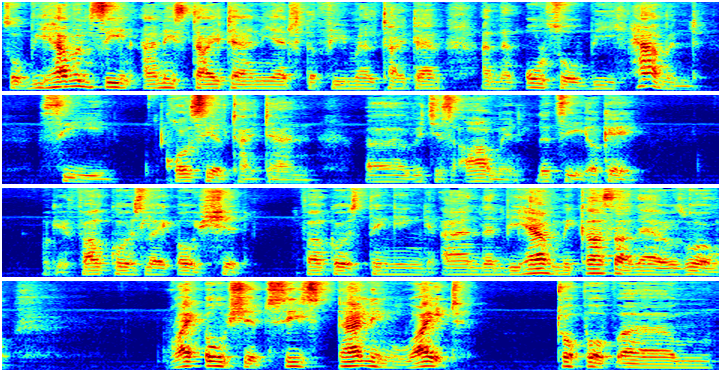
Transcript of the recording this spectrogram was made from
So we haven't seen Annie's Titan yet the female Titan and then also we haven't seen Colossal Titan uh, which is Armin. Let's see okay. Okay Falco is like oh shit. Falco is thinking and then we have Mikasa there as well. Right oh shit she's standing right top of um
